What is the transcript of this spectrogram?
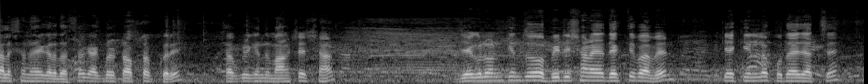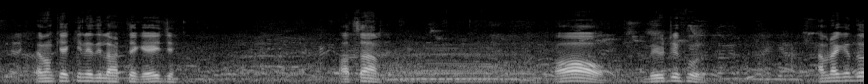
কালেকশন হয়ে গেল দর্শক। একবার টপ টপ করে সবগুলি কিন্তু মাংসের ষাঁড় যেগুলো কিন্তু ব্রিটিশ ষাঁড়ে দেখতে পাবেন কে কিনলো কোথায় যাচ্ছে এবং কে কিনে দিল হাট থেকে। এই যে আচ্ছা। ও বিউটিফুল। আমরা কিন্তু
